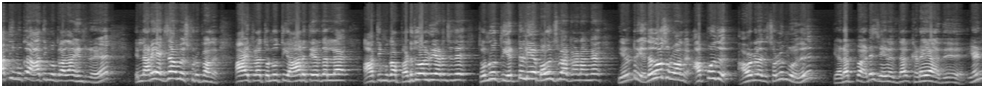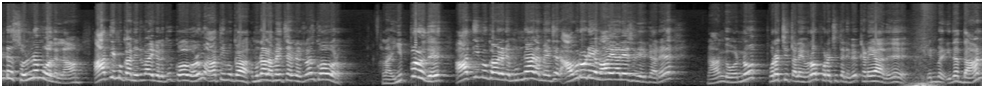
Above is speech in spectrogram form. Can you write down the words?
அதிமுக அதிமுக தான் என்று நிறைய எக்ஸாம்பிள்ஸ் கொடுப்பாங்க. ஆயிரத்தி தொள்ளாயிரத்தி தொண்ணூற்றி ஆறு தேர்தலில் அதிமுக படுதோல்வி அடைஞ்சது தொண்ணூற்றி எட்டுலேயே பவுன்ஸ் பேக் ஆனாங்க என்று எதோ சொல்லுவாங்க. அப்போது அவர்கள் அதை சொல்லும்போது எடப்பாடி ஜெயலலிதா கிடையாது என்று சொல்லும் போதெல்லாம் அதிமுக நிர்வாகிகளுக்கு கோவம் வரும். அதிமுக முன்னாள் அமைச்சர்களுக்கெல்லாம் கோவம் வரும். ஆனால் இப்பொழுது அதிமுகவுடைய முன்னாள் அமைச்சர் அவருடைய வாயாலே சொல்லியிருக்காரு நாங்கள் ஒன்றும் புரட்சி தலைவரோ புரட்சி தலைவர் கிடையாது என்பது. இதைத்தான்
